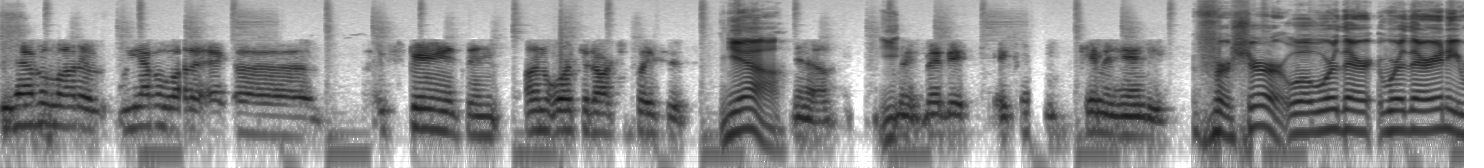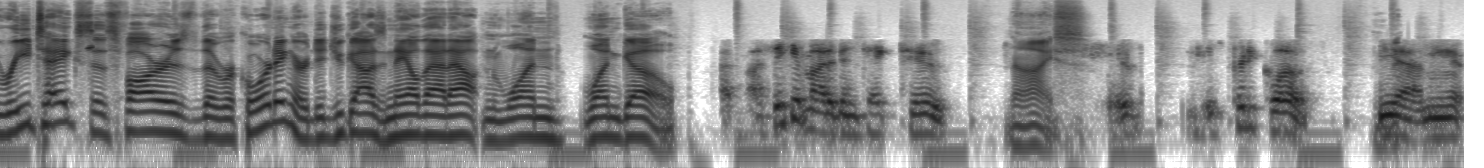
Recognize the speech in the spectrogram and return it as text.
We have a lot of we have a lot of uh, experience in unorthodox places. Yeah. You know, May- maybe it came- came in handy. For sure. Well, were there were there any retakes as far as the recording, or did you guys nail that out in one one go? I, I think it might have been take two. Nice. It, it's pretty close. Yeah, I mean,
